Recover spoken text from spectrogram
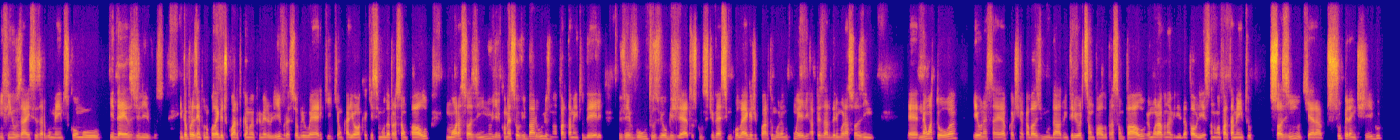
enfim, usar esses argumentos como ideias de livros. Então, por exemplo, no Colega de Quarto, que é o meu primeiro livro, é sobre o Eric, que é um carioca que se muda para São Paulo, mora sozinho e ele começa a ouvir barulhos no apartamento dele, vê vultos, vê objetos, como se tivesse um colega de quarto morando com ele, apesar dele morar sozinho. É, não à toa, eu nessa época tinha acabado de mudar do interior de São Paulo para São Paulo, eu morava na Avenida Paulista, num apartamento sozinho, que era super antigo,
